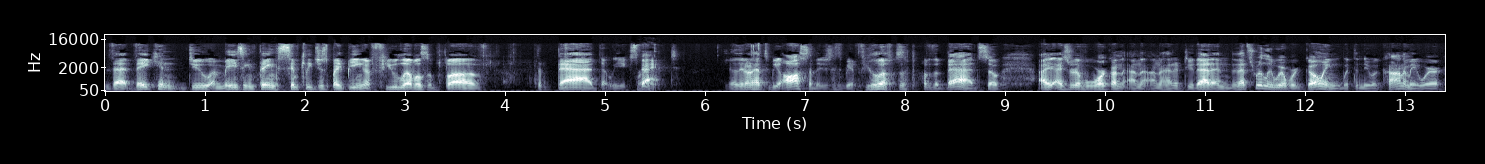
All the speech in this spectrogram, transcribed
that they can do amazing things simply just by being a few levels above the bad that we expect. You know, they don't have to be awesome; they just have to be a few levels above the bad. So I, I sort of work on, on on how to do that, and that's really where we're going with the new economy, where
